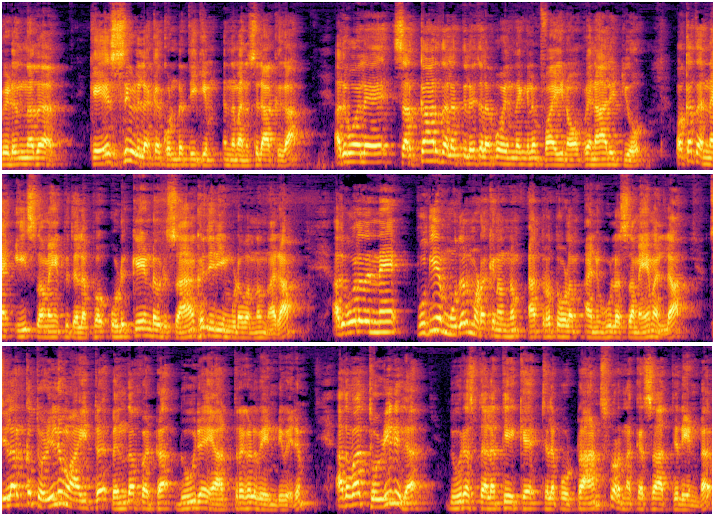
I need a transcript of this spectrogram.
പെടുന്നത് കേസുകളിലൊക്കെ കൊണ്ടെത്തിക്കും എന്ന് മനസ്സിലാക്കുക. അതുപോലെ സർക്കാർ തലത്തിൽ ചിലപ്പോൾ എന്തെങ്കിലും ഫൈനോ പെനാലിറ്റിയോ ഒക്കെ തന്നെ ഈ സമയത്ത് ചിലപ്പോൾ ഒടുക്കേണ്ട ഒരു സാഹചര്യം കൂടെ വന്നു തരാം അതുപോലെ തന്നെ പുതിയ മുതൽ മുടക്കിനൊന്നും അത്രത്തോളം അനുകൂല സമയമല്ല. ചിലർക്ക് തൊഴിലുമായിട്ട് ബന്ധപ്പെട്ട ദൂരയാത്രകൾ വേണ്ടിവരും അഥവാ തൊഴിലിൽ ദൂരസ്ഥലത്തേക്ക് ചിലപ്പോൾ ട്രാൻസ്ഫറിനൊക്കെ സാധ്യതയുണ്ട്.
